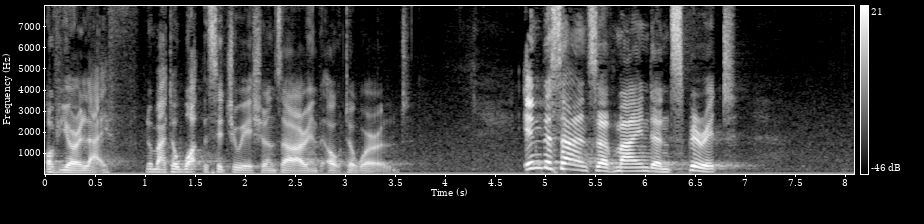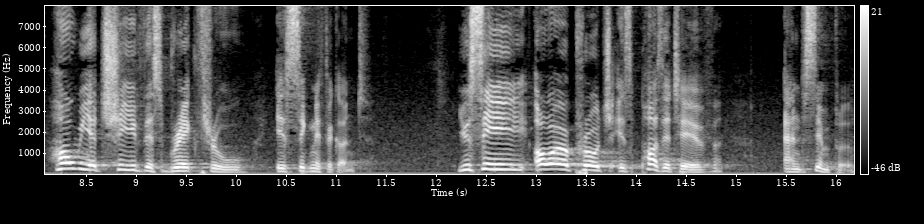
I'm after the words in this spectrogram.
of your life, no matter what the situations are in the outer world. In the science of mind and spirit, how we achieve this breakthrough is significant. You see, our approach is positive and simple.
